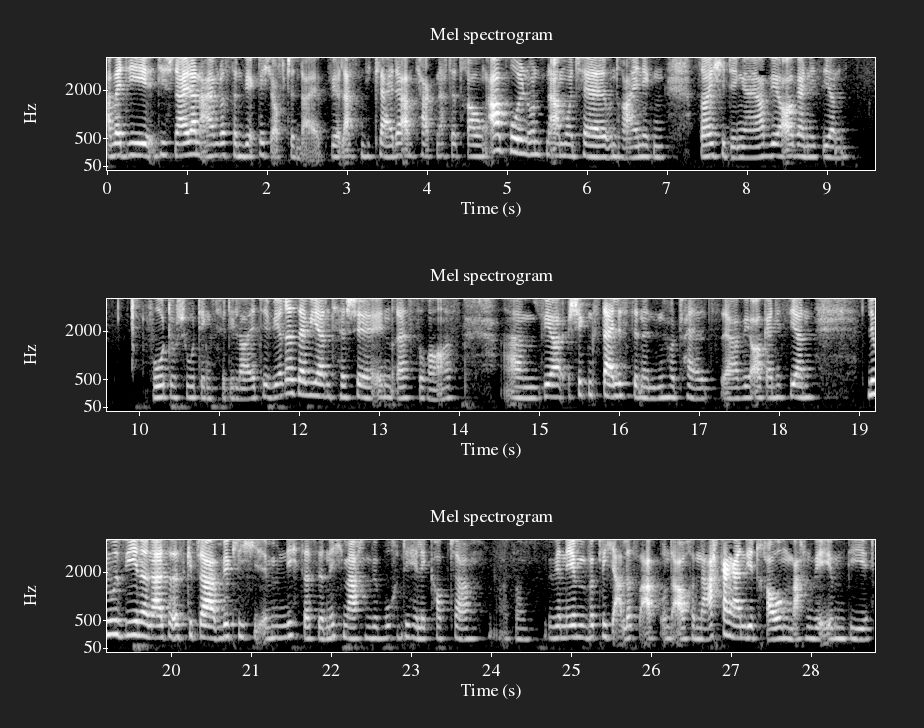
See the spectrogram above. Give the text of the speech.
aber die, die schneidern einem das dann wirklich auf den Leib. Wir lassen die Kleider am Tag nach der Trauung abholen unten am Hotel und reinigen. Solche Dinge. Ja, wir organisieren Fotoshootings für die Leute. Wir reservieren Tische in Restaurants. Ähm, wir schicken Stylistinnen in Hotels. Ja, wir organisieren Limousinen. Also es gibt da wirklich nichts, was wir nicht machen. Wir buchen die Helikopter. Also wir nehmen wirklich alles ab und auch im Nachgang an die Trauung machen wir eben die,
